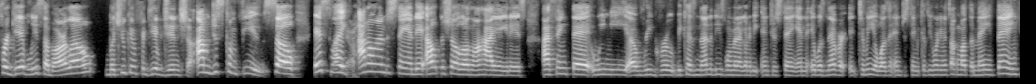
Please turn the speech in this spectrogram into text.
forgive Lisa Barlow, but you can forgive Jen Shah. I'm just confused. So it's like yeah. I don't understand it. Out the show goes on hiatus. I think that we need a regroup because none of these women are going to be interesting. And it was never it, to me. It wasn't interesting because you weren't even talking about the main thing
